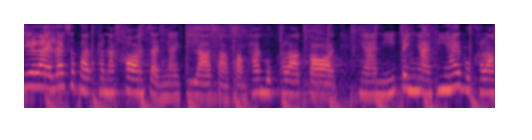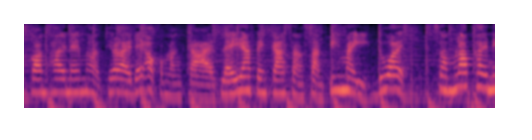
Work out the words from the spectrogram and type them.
ทยาลัยราชภัฏพระนครจัดงานกีฬาสารสัมพันธ์บุคลากร งานนี้เป็นงานที่ให้บุคลากรภายในมหาวิทยาลัยได้ออกกำลังกาย และยังเป็นการสังสรรค์ปีใหม่อีกด้วยสำหรับภายใน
